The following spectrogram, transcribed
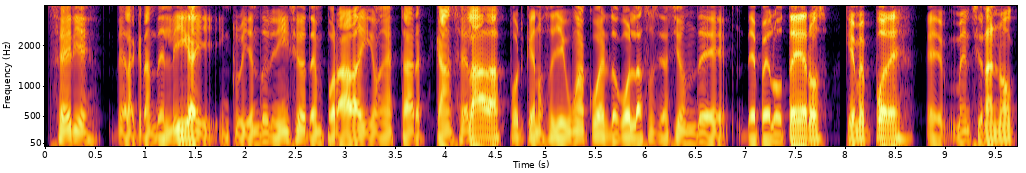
series de las grandes ligas, incluyendo el inicio de temporada, iban a estar canceladas porque no se llegó a un acuerdo con la Asociación de, Peloteros. ¿Qué me puedes eh, mencionar no?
